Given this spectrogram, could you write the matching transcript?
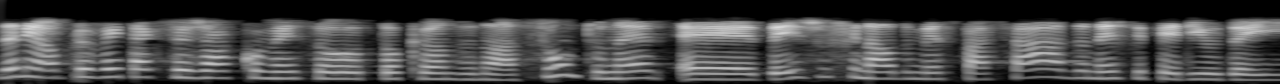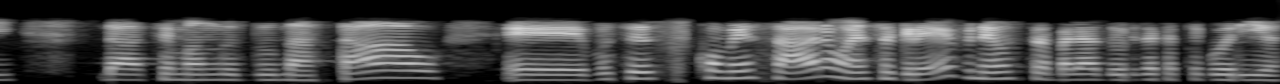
Daniel, aproveitar que você já começou tocando no assunto, né? É, desde o final do mês passado, nesse período aí da semana do Natal, é, vocês começaram essa greve, né? Os trabalhadores da categoria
